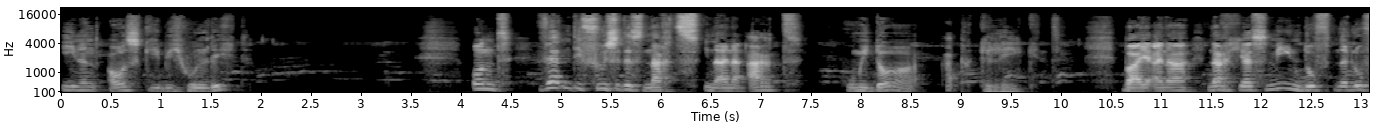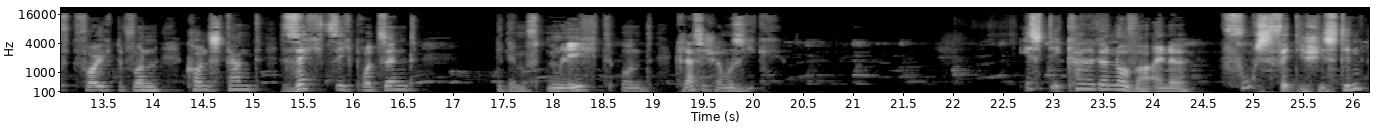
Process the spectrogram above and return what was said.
ihnen ausgiebig huldigt? Und werden die Füße des Nachts in eine Art Humidor abgelegt. Bei einer nach Jasmin duftenden Luftfeuchte von konstant 60 Prozent, gedämpftem Licht und klassischer Musik? Ist die Kalganova eine Fußfetischistin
